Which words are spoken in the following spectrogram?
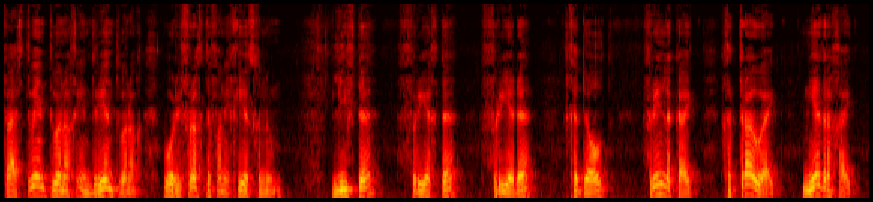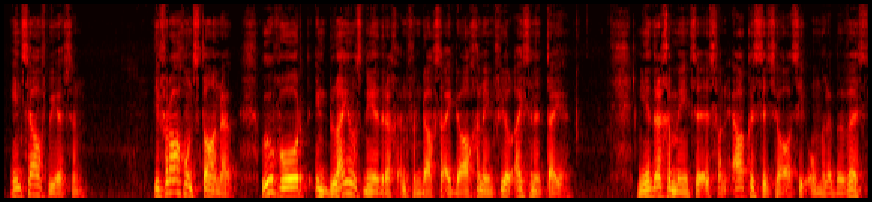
vers 22 en 23 word die vrugte van die Gees genoem: liefde, vreugde, vrede, geduld, vriendelikheid, getrouheid, nederigheid en selfbeheersing. Die vraag ontstaan nou: Hoe word en bly ons nederig in vandag se uitdagende en veel eisende tye? Nederige mense is van elke situasie om hulle bewus.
